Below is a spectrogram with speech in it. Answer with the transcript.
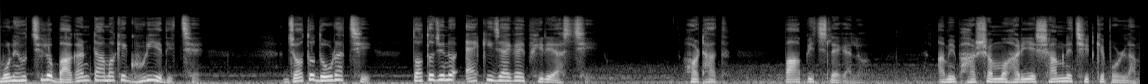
মনে হচ্ছিল বাগানটা আমাকে ঘুরিয়ে দিচ্ছে। যত দৌড়াচ্ছি, তত যেন একই জায়গায় ফিরে আসছি। হঠাৎ পা পিছলে গেল। আমি ভারসাম্য হারিয়ে সামনে ছিটকে পড়লাম।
